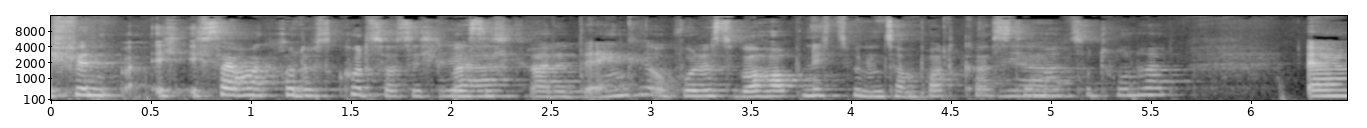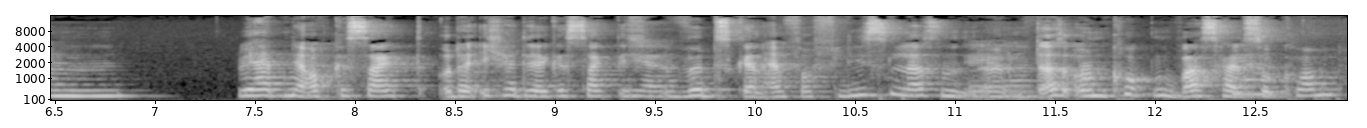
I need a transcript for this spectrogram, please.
ich finde, ich, ich sage mal kurz, was ich, ja. ich gerade denke, obwohl das überhaupt nichts mit unserem Podcast-Thema ja. zu tun hat. Ähm, wir hatten ja auch gesagt, oder ich hatte ja gesagt, ich ja. würde es gerne einfach fließen lassen und, das, und, gucken, was halt so kommt.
